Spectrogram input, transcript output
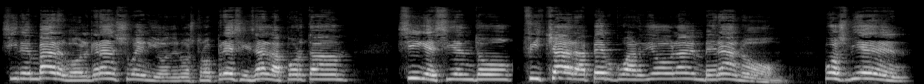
Sin embargo, el gran sueño de nuestro presidente Laporta sigue siendo fichar a Pep Guardiola en verano. Pues bien,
